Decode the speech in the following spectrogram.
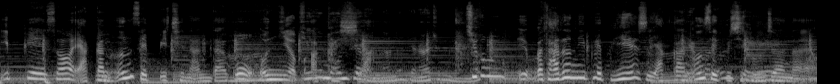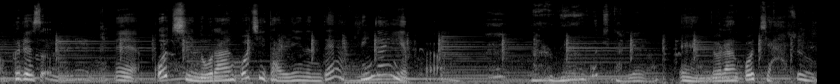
잎에서 약간 응. 은색빛이 난다고 아, 언니업 지금 언제 아카시아. 안 나는데 나중에 나나? 지금 이- 다른 잎에 비해서 약간 아, 약간 은색빛이 은색. 돌잖아요. 그래서. 예, 꽃이 노란 꽃이 달리는데 굉장히 예뻐요. 예, 노란 꽃이 아주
